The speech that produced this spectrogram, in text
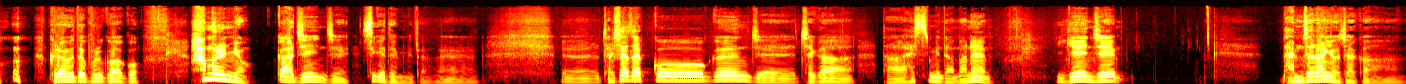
그럼에도 불구하고 하물며까지 이제 쓰게 됩니다. 예. 예, 작사 작곡은 이제 제가 다 했습니다만은 이게 이제 남자랑 여자가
